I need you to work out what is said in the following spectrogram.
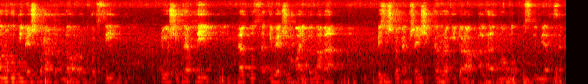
অনুভূতি পেশ করার জন্য অনুরোধ করছি প্রিয় শিক্ষার্থী নাজমুস সাকিবের সম্মানিত নানা বিশিষ্ট ব্যবসায়ী, শিক্ষানুরাগী জনাব আলহাজ মোহাম্মদ মুসলিম মিয়া হিসেবে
